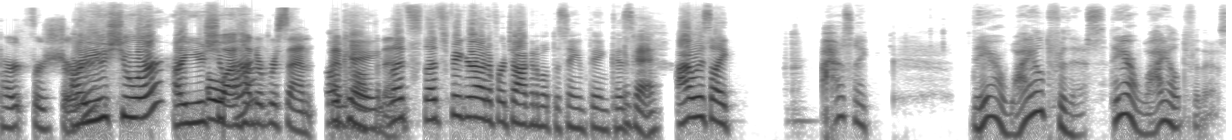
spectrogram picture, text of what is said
part for sure. Are you sure? Are you Oh, sure? percent. I'm Okay, confident. let's let's figure out if we're talking about the same thing because Okay. I was like, I was like, they are wild for this. They are wild for this.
